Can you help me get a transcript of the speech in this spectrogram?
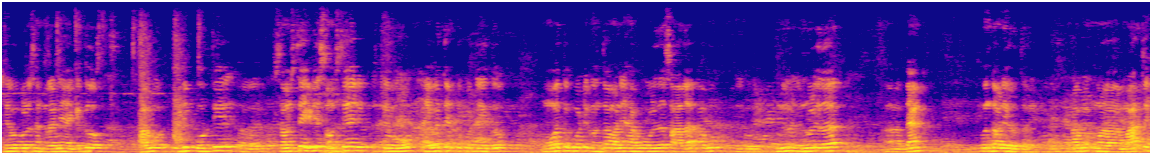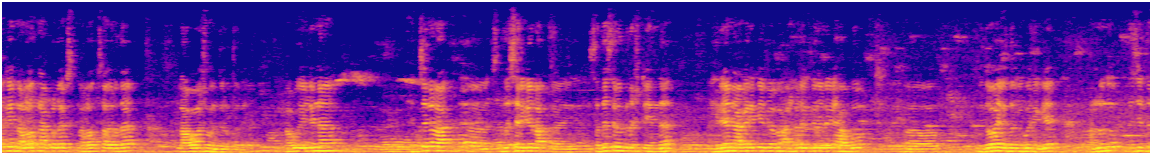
ಠೇವುಗಳು ಸಂಗ್ರಹಣೆಯಾಗಿದ್ದು ಹಾಗೂ ಇಡೀ ಪೂರ್ತಿ ಸಂಸ್ಥೆ, ಇಡೀ ಸಂಸ್ಥೆಯ ಠೇವು ಐವತ್ತೆಂಟು ಕೋಟಿ ಇದ್ದು, ಮೂವತ್ತು ಕೋಟಿ ಗುಂತಾವಣೆ ಹಾಗೂ ಉಳಿದ ಸಾಲ ಹಾಗೂ ಇನ್ನುಳಿದ ಬ್ಯಾಂಕ್ ಗುಂತಾವಣೆ ಇರುತ್ತದೆ ಹಾಗೂ ಮಾರ್ಚಕ್ಕೆ ನಲವತ್ನಾಲ್ಕು ಲಕ್ಷ, ನಲವತ್ತು ಸಾವಿರದ ಲಾಭಾಂಶ ಹೊಂದಿರುತ್ತದೆ. ಹಾಗೂ ಇಲ್ಲಿನ ಹೆಚ್ಚಿನ ಸದಸ್ಯರಿಗೆ ಸದಸ್ಯರ ದೃಷ್ಟಿಯಿಂದ ಹಿರಿಯ ನಾಗರಿಕರಿಗೆ ಅಂಗವಿಕಲರಿಗೆ ಹಾಗೂ ವಿಧವಾ ಇದ- ಇವರಿಗೆ ಹನ್ನೊಂದು ಪ್ರತಿಶತ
